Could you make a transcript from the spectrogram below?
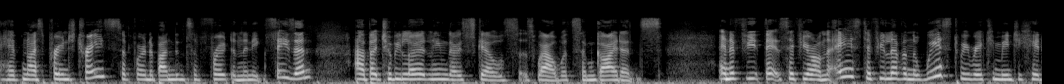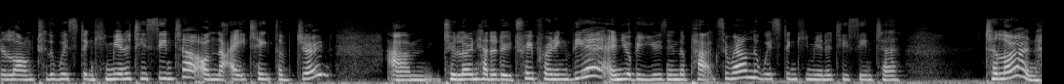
have nice pruned trees for an abundance of fruit in the next season. Uh, but you'll be learning those skills as well with some guidance. And if you, that's if you're on the east, if you live in the west, we recommend you head along to the Western Community Centre on the 18th of June um, to learn how to do tree pruning there, and you'll be using the parks around the Western Community Centre to learn.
